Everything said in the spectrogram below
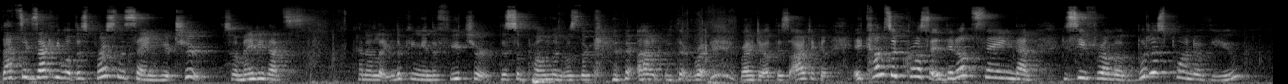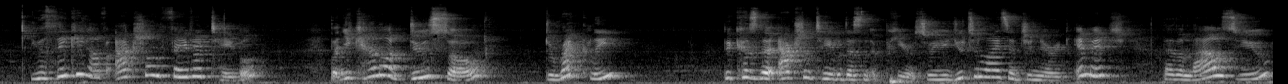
that's exactly what this person is saying here too. So maybe that's kind of like looking in the future. This opponent was looking the writer of this article. It comes across, they're not saying that, you see, from a Buddhist point of view, you're thinking of actual favorite table, but you cannot do so directly because the actual table doesn't appear. So you utilize a generic image that allows you,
